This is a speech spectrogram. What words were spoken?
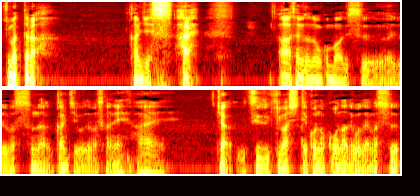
決まったら、感じです。はい。あー、サミさんどうもこんばんはです。ありがとうございます。そんな感じでございますかね。はい。じゃあ、続きまして、このコーナーでございます。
